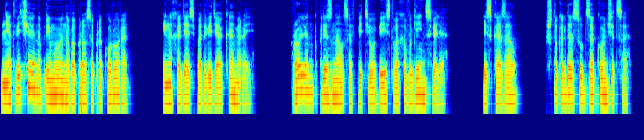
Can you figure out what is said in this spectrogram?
не отвечая напрямую на вопросы прокурора и находясь под видеокамерой, Роллинг признался в пяти убийствах в Гейнсвилле и сказал, что когда суд закончится,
